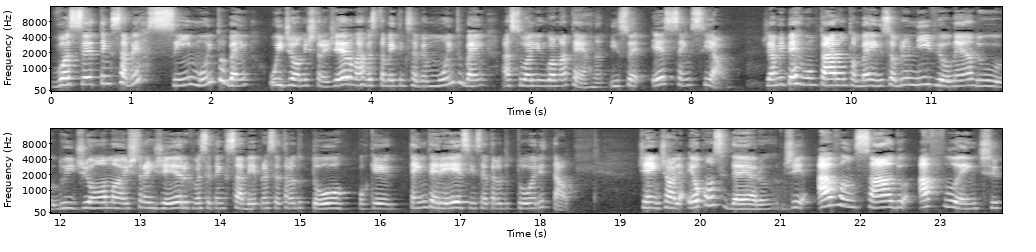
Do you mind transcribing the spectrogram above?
você tem que saber sim muito bem o idioma estrangeiro, mas você também tem que saber muito bem a sua língua materna. Isso é essencial. Já me perguntaram também sobre o nível né, do, do idioma estrangeiro que você tem que saber para ser tradutor, porque tem interesse em ser tradutor e tal. Gente, olha, eu considero de avançado a fluente,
